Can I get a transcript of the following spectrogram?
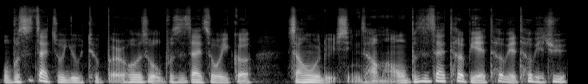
我不是在做 YouTuber，或者说我不是在做一个商务旅行，你知道吗？我不是在特别特别特别去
